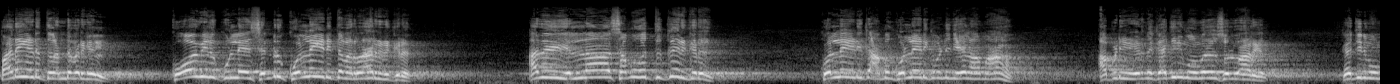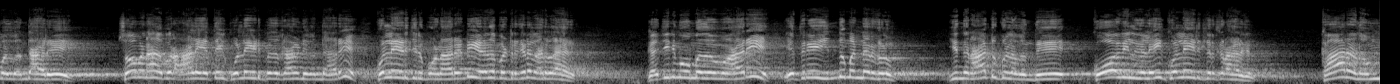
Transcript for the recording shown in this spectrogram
படையெடுத்து வந்தவர்கள் கோவிலுக்குள்ளே சென்று கொள்ளையடித்த வரலாறு இருக்கிறது. அது எல்லா சமூகத்துக்கும் இருக்கிறது. கொள்ளையடிக்க அப்ப கொள்ளையடிக்க மட்டும் செய்யலாமா? அப்படி இருந்த கஜினி முகமது சொல்வார்கள் கஜினி முகமது வந்தாரு. சோமநாதபுரம் ஆலயத்தை கொள்ளையடிப்பதற்காக வேண்டி வந்தாரு. கொள்ளையடிச்சிட்டு போனார் என்று எழுதப்பட்டிருக்கிற வரலாறு. கஜினி முகமது மாதிரி எத்தனையோ இந்து மன்னர்களும் இந்த நாட்டுக்குள்ள வந்து கோவில்களை கொள்ளையடித்திருக்கிறார்கள். காரணம்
